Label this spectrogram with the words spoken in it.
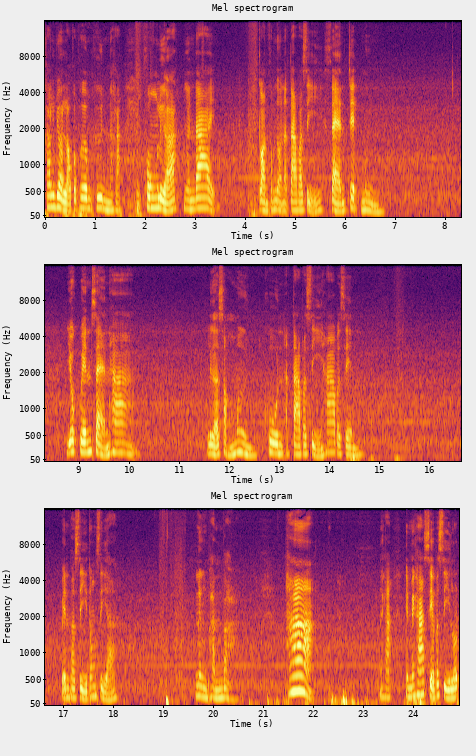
ค่าลดหย่อนเราก็เพิ่มขึ้นนะคะ คงเหลือเงินได้ ก่อนกำหนดอัตราภาษีแสนเจ็ดหมื่นยกเว้นแสนห้าเหลือสองหมื่นคูณอัตราภาษีห้าเปอร์เซ็นเป็นภาษีต้องเสียหนึ่งพันบาท ถ้านะคะ เห็นไหมคะ เสียภาษีลด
